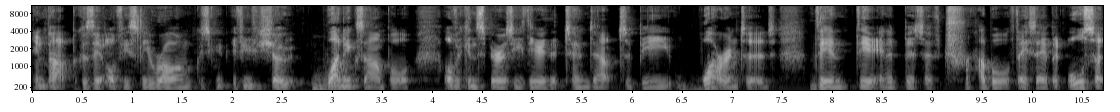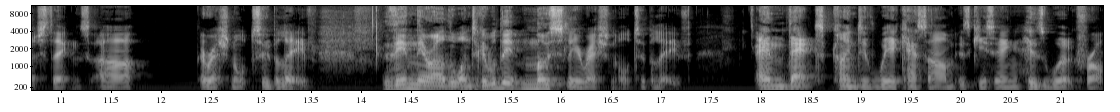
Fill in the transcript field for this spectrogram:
in part because they're obviously wrong. Because if you show one example of a conspiracy theory that turned out to be warranted, then they're in a bit of trouble if they say, but all such things are irrational to believe. Then there are the ones who go, well, they're mostly irrational to believe. And that's kind of where Cassam is getting his work from.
